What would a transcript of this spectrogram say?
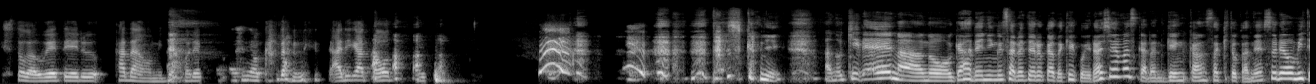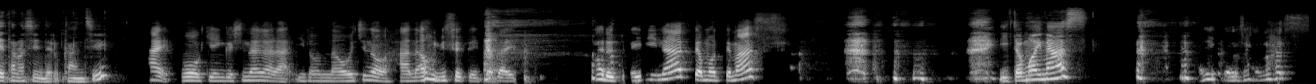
人が植えている花壇を見て、これ私の花壇ねありがとうって確かに、あの、綺麗な、あの、ガーデニングされてる方結構いらっしゃいますからね。玄関先とかね。それを見て楽しんでる感じはい、ウォーキングしながらいろんなお家の花を見せていただいて、春っていいなって思ってます。いいと思います。ありがとうございます。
